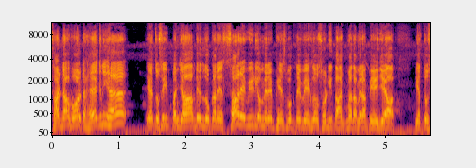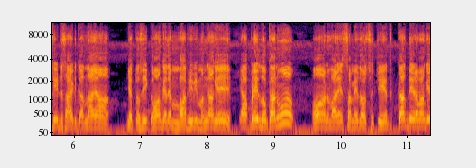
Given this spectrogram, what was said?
ਸਾਡਾ ਫਾਲਟ ਹੈ ਕਿ ਨਹੀਂ ਹੈ? ਇਹ ਤੁਸੀਂ ਪੰਜਾਬ ਦੇ ਲੋਕਾਂ ਦੇ ਸਾਰੇ ਵੀਡੀਓ ਮੇਰੇ ਫੇਸਬੁੱਕ ਤੇ ਵੇਖ ਲਓ, ਤੁਹਾਡੀ ਤਾਕਤ ਦਾ ਮੇਰਾ ਪੇਜ ਆ। ਇਹ ਤੁਸੀਂ ਡਿਸਾਈਡ ਕਰਨਾ ਆ। ਜੇ ਤੁਸੀਂ ਕਹੋਗੇ ਤੇ ਮਾਫੀ ਵੀ ਮੰਗਾਂਗੇ। ਤੇ ਆਪਣੇ ਲੋਕਾਂ ਨੂੰ ਆਉਣ ਵਾਲੇ ਸਮੇਂ ਤੋਂ ਸੁਚੇਤ ਕਰਦੇ ਰਵਾਂਗੇ।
